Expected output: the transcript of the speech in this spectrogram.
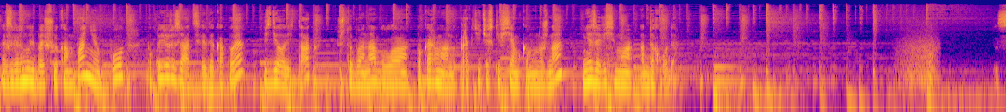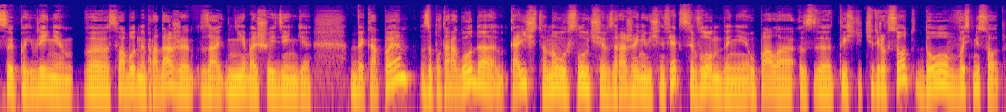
развернули большую кампанию по популяризации ДКП и сделали так, чтобы она была по карману практически всем, кому нужна, независимо от дохода. С появлением в свободной продаже за небольшие деньги ДКП за полтора года количество новых случаев заражения ВИЧ-инфекцией в Лондоне упало с 1400 до 800.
